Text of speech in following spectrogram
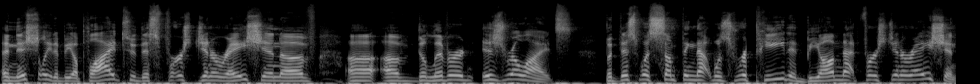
initially to be applied to this first generation of, uh, of delivered Israelites. But this was something that was repeated beyond that first generation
